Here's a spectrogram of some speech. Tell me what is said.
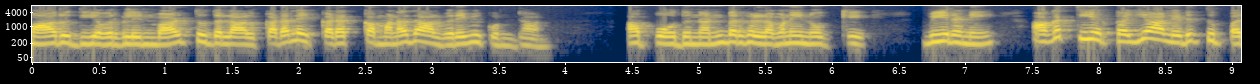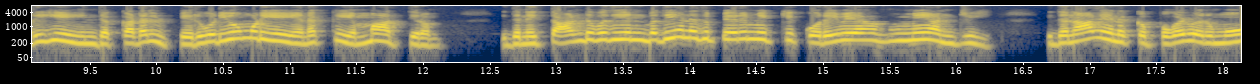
மாருதி அவர்களின் வாழ்த்துதலால் கடலை கடக்க மனதால் விரைவு கொண்டான். அப்போது நண்பர்கள் அவனை நோக்கி வீரனே அகத்தியர் கையால் எடுத்து பருகிய இந்த கடல் பெருவடியோமுடைய எனக்கு எம்மாத்திரம்? இதனை தாண்டுவது என்பது எனது பெருமைக்கு குறைவாகுமே அன்றி இதனால் எனக்கு புகழ் வருமோ?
